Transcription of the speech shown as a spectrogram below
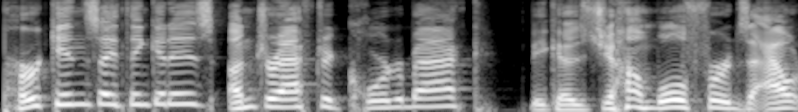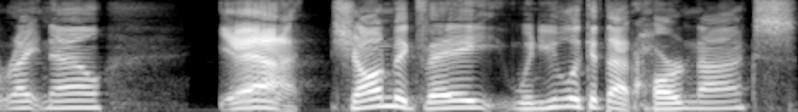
Perkins, I think it is, undrafted quarterback, because John Wolford's out right now. Yeah, Sean McVay, when you look at that hard knocks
